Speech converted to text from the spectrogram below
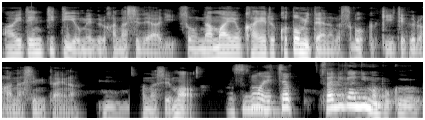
アイデンティティをめぐる話であり、その名前を変えることみたいなのがすごく聞いてくる話みたいな話で、うん、まあ。そこまでちゃザリガニも僕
